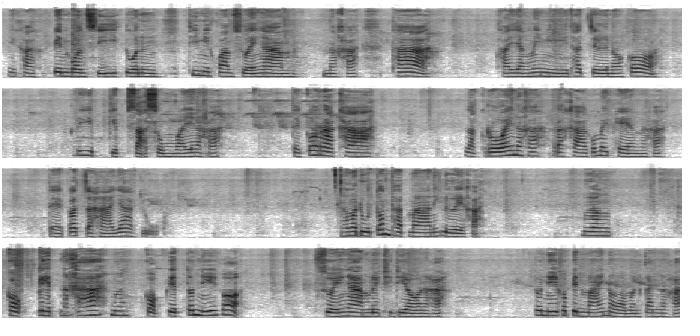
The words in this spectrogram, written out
นี่ค่ะ เป็นบอลสีอีกตัวหนึ่งที่มีความสวยงามนะคะ ถ้าใครยังไม่มีถ้าเจอเนาะก็ รีบเก็บสะสมไว้นะคะ แต่ก็ราคาหลักร้อยนะคะ ราคาก็ไม่แพงนะคะ แต่ก็จะหายากอยู่เรามาดูต้นถัดมานี่เลยค่ะ เมือง เกาะเกร็ดนะคะ เมืองเกาะเกร็ดต้นนี้ก็สวยงามเลยทีเดียวนะคะ ต้นนี้ก็เป็นไม้หน่อเหมือนกันนะคะ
